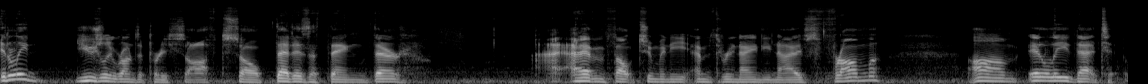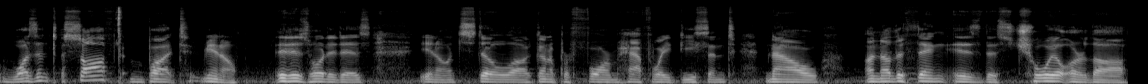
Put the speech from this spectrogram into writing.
Italy usually runs it pretty soft. So, that is a thing. There, I, I haven't felt too many M390 knives from um, Italy that wasn't soft, but you know, it is what it is. You know, it's still uh, gonna perform halfway decent. Now, another thing is this choil or the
